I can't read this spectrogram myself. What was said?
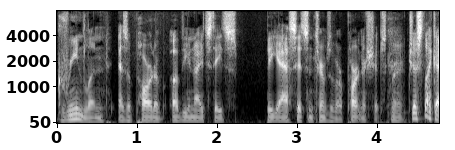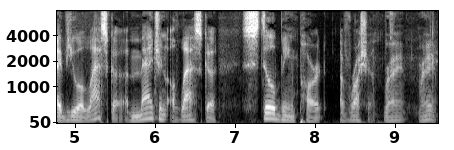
Greenland as a part of, of the United States' big assets in terms of our partnerships. Right. Just like I view Alaska. Imagine Alaska still being part of Russia. Right, right.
